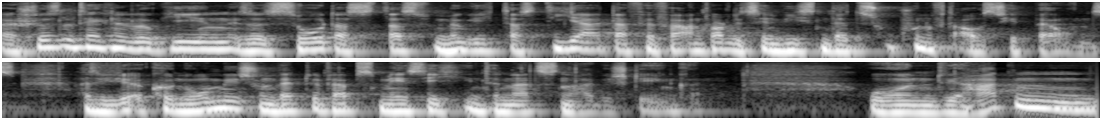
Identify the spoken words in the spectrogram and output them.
Bei Schlüsseltechnologien ist es so, dass, das möglich, dass die ja dafür verantwortlich sind, wie es in der Zukunft aussieht bei uns. Also wie wir ökonomisch und wettbewerbsmäßig international bestehen können. Und wir hatten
